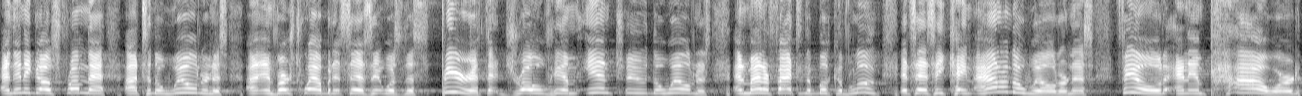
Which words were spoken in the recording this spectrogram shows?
And then he goes from that uh, to the wilderness uh, in verse 12, but it says it was the Spirit that drove him into the wilderness. And matter of fact, in the book of Luke, it says he came out of the wilderness filled and empowered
